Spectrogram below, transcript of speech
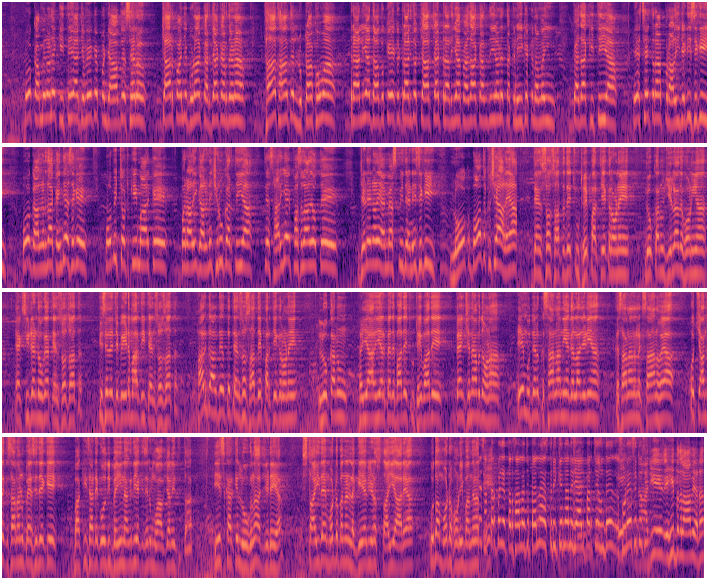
ਉਹ ਕੰਮ ਇਹਨਾਂ ਨੇ ਕੀਤੇ ਆ। ਜਿਵੇਂ ਕਿ ਪੰਜਾਬ ਦੇ ਸਿਰ 4-5 ਗੁਣਾ ਕਰਜ਼ਾ ਕਰ ਦੇਣਾ ਥਾਂ ਥਾਂ ਤੇ ਲੁੱਟਾਂ ਖੋਵਾਂ ਟਰਾਲੀਆਂ ਦੱਬ ਕੇ ਇੱਕ ਟਰਾਲੀ ਤੋਂ ਚਾਰ ਚਾਰ ਟਰਾਲੀਆਂ ਪੈਦਾ ਕਰਨ ਦੀ ਇਹਨਾਂ ਨੇ ਤਕਨੀਕ ਇੱਕ ਨਵੀਂ ਹੀ ਪੈਦਾ ਕੀਤੀ ਆ। ਇਸੇ ਤਰ੍ਹਾਂ ਪਰਾਲੀ ਜਿਹੜੀ ਸੀਗੀ, ਉਹ ਗਾਲਣ ਦਾ ਕਹਿੰਦੇ ਸੀਗੇ, ਉਹ ਵੀ ਚੁਟਕੀ ਮਾਰ ਕੇ ਪਰਾਲੀ ਗਾਲਣੀ ਸ਼ੁਰੂ ਕਰਤੀ ਆ ਤੇ ਸਾਰੀਆਂ ਹੀ ਫਸਲਾਂ ਦੇ ਉੱਤੇ ਜਿਹੜੇ ਇਹਨਾਂ ਨੇ ਐਮਐਸਪੀ ਦੇਣੀ ਸੀਗੀ, ਲੋਕ ਬਹੁਤ ਖੁਸ਼ਹਾਲ ਆ। 307 ਦੇ ਝੂਠੇ ਪਰਚੇ ਕਰਾਉਣੇ, ਲੋਕਾਂ ਨੂੰ ਜੇਲ੍ਹਾਂ ਦਿਖਾਉਣੀਆਂ, ਐਕਸੀਡੈਂਟ ਹੋ ਗਿਆ 307 ਕਿਸੇ ਦੇ ਚਪੇੜ ਮਾਰਦੀ 307 ਹਰ ਗੱਲ ਦੇ ਉੱਤੇ 307 ਦੇ ਪਰਚੇ ਕਰਾਉਣੇ ਲੋਕਾਂ ਨੂੰ ਹਜ਼ਾਰ ਹਜ਼ਾਰ ਰੁਪਏ ਦੇ ਵਾਅਦੇ, ਝੂਠੇ ਵਾਅਦੇ, ਪੈਨਸ਼ਨਾਂ ਵਧਾਉਣਾ, ਇਹ ਮੁੱਦੇ ਨੂੰ ਕਿਸਾਨਾਂ ਦੀਆਂ ਗੱਲਾਂ ਜਿਹੜੀਆਂ ਕਿਸਾਨਾਂ ਦਾ ਨੁਕਸਾਨ ਹੋਇਆ, ਉਹ ਚੰਦ ਕਿਸਾਨਾਂ ਨੂੰ ਪੈਸੇ ਦੇ ਕੇ ਬਾਕੀ ਸਾਡੇ ਕੋਲ ਦੀ ਬਈ ਲੰਘਦੀ ਆ, ਕਿਸੇ ਨੂੰ ਮੁਆਵਜ਼ਾ ਨਹੀਂ ਦਿੱਤਾ। ਇਸ ਕਰਕੇ ਲੋਕ ਨਾ ਅੱਜ ਜਿਹੜੇ ਆ 27 ਦਾ ਇਹ ਮੁੱਢ ਬੰਨਣ ਲੱਗੇ ਆ ਵੀ ਜਿਹੜਾ 27 ਆ ਰਿਹਾ ਉਹਦਾ ਮੁੱਢ ਹੋਣੀ ਬੰਨਣਾ 70 75 ਸਾਲਾਂ ਚ ਪਹਿਲਾਂ ਇਸ ਤਰੀਕੇ ਨਾਲ ਨਜਾਇਜ਼ ਪਰਚੇ ਹੁੰਦੇ ਸੁਣੇ ਸੀ ਤੁਸੀਂ? ਹਾਂਜੀ ਇਹ- ਇਹੀ ਬਦਲਾਵ ਆ ਨਾ।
